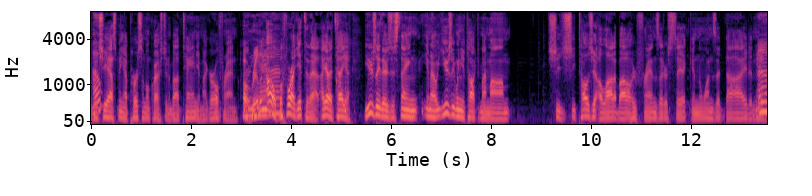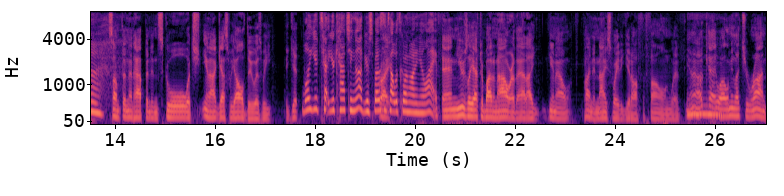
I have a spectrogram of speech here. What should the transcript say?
Then Oh. she asked me a personal question about Tanya, my girlfriend. Oh, oh really? yeah. Oh, before I get to that, I got to tell you. Usually, there's this thing. You know, usually when you talk to my mom, she she tells you a lot about all her friends that are sick and the ones that died and something that happened in school, which you know I guess we all do as we get. Well, you're te- you're catching up. You're supposed Right. to tell what's going on in your life. And usually after about an hour of that, I you know find a nice way to get off the phone with you know okay, mm. well let me let you run.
